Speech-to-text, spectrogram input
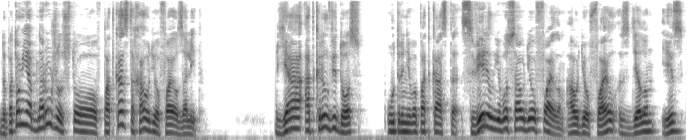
Но потом я обнаружил, что в подкастах аудиофайл залит. Я открыл видос утреннего подкаста, сверил его с аудиофайлом. Аудиофайл сделан из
